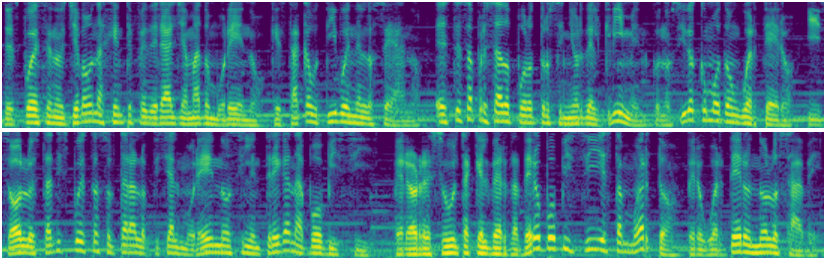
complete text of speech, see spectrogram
Después se nos lleva un agente federal llamado Moreno, que está cautivo en el océano. Este es apresado por otro señor del crimen, conocido como Don Huertero, y solo está dispuesto a soltar al oficial Moreno si le entregan a Bobby C. Pero resulta que el verdadero Bobby C está muerto, pero Huertero no lo sabe.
